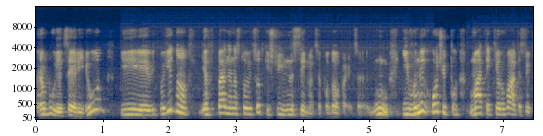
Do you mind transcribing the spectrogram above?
грабує цей регіон. І відповідно я впевнений на 100%, що їм не сильно це подобається. Ну і вони хочуть мати керувати свої.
